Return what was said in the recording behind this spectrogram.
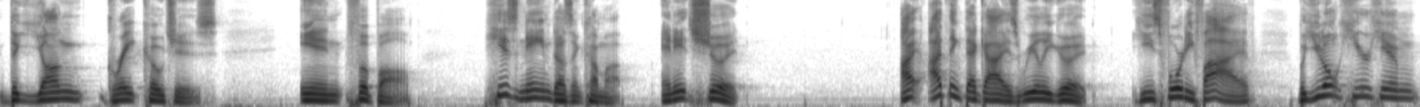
the young great coaches in football, his name doesn't come up, and it should. I I think that guy is really good. He's 45, but you don't hear him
